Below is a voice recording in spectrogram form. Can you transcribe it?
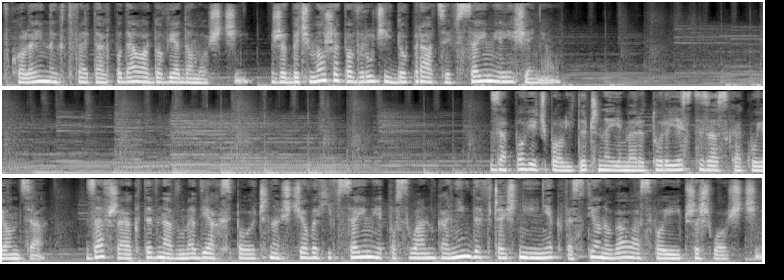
W kolejnych tweetach podała do wiadomości, że być może powróci do pracy w Sejmie jesienią. Zapowiedź politycznej emerytury jest zaskakująca. Zawsze aktywna w mediach społecznościowych i w Sejmie posłanka nigdy wcześniej nie kwestionowała swojej przyszłości.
